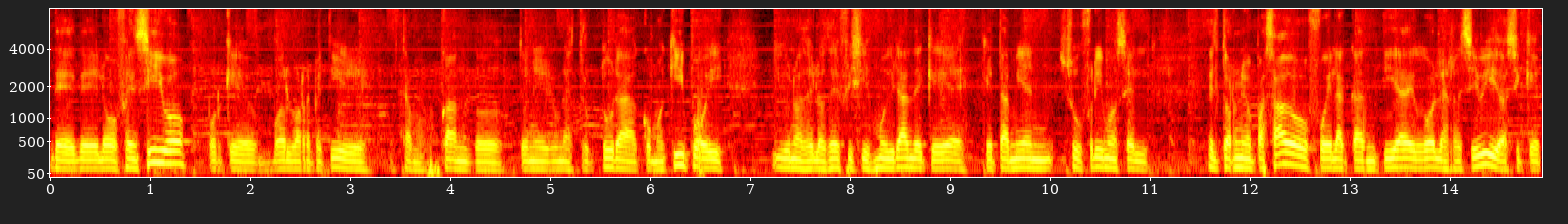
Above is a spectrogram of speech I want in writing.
de, de lo ofensivo, porque vuelvo a repetir, estamos buscando tener una estructura como equipo y, y uno de los déficits muy grandes que, que también sufrimos el, el torneo pasado fue la cantidad de goles recibidos. Así que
